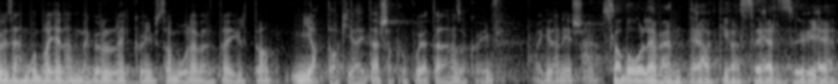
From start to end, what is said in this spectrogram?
Közelmúltban jelent meg örül egy könyv, Szabó Levente írta. Miatta a kiállítás apropója talán ez a könyv megjelenése? Szabó Levente, aki a szerzője,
